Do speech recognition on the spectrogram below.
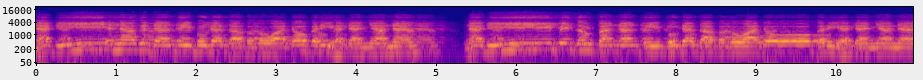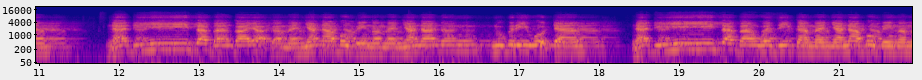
နတ္တိအနာဂတံသေဗုဒ္ဓတဘဂဝါတောပရိဟတညာနံနတ္တိပိစုပန္နံသေဗုဒ္ဓတဘဂဝါတောပရိဟတညာနံနတ္တိသဗ္ဗံကာယကမညာနာပုပ္ပေငမညာနာနုနုပရိဝတ္တံ နတ္တိသဗ္ဗံဝစီကမညာနာပုပ္ပေငမ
